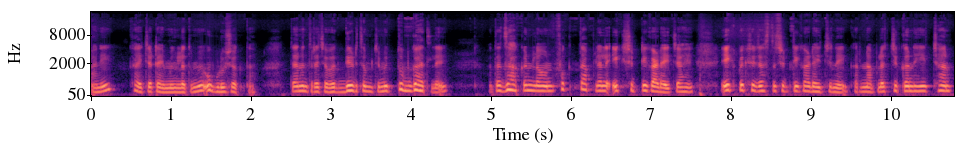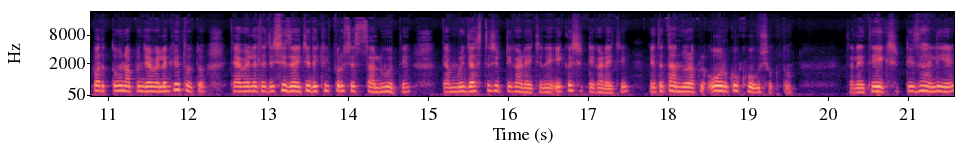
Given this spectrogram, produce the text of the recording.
आणि खायच्या टायमिंगला तुम्ही उघडू शकता. त्यानंतर याच्यावर दीड चमचे मी तूप घातलं आहे आता झाकण लावून फक्त आपल्याला एक शिट्टी काढायची आहे. एकपेक्षा जास्त शिट्टी काढायची नाही. कारण आपलं चिकन ही छान परतवून आपण ज्या वेळेला घेत होतो त्यावेळेला त्याची शिजायची देखील प्रोसेस चालू होते. त्यामुळे जास्त शिट्टी काढायची नाही. एकच शिट्टी काढायची. नाही तर तांदूळ आपलं ओव्हरकुक होऊ शकतो. चला इथे एक शिट्टी झाली आहे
